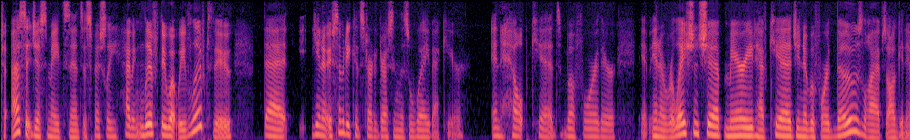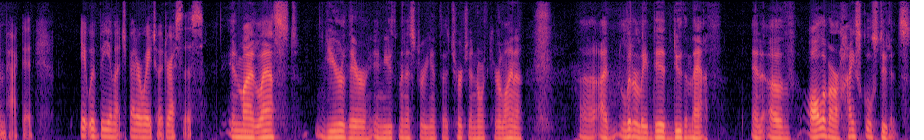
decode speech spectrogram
to us, it just made sense, especially having lived through what we've lived through, that, you know, if somebody could start addressing this way back here and help kids before they're in a relationship, married, have kids, you know, before those lives all get impacted. It would be a much better way to address this. In my last year there in youth ministry at the church in North Carolina, uh, I literally did do the math. And of all of our high school students,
